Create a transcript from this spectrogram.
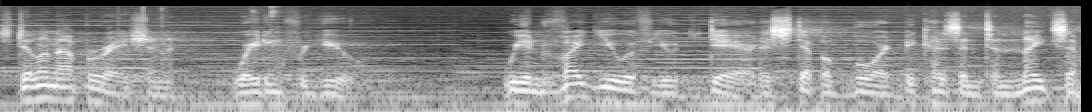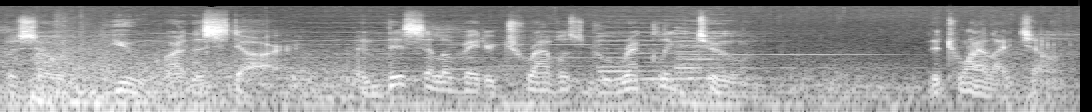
still in operation, waiting for you. We invite you, if you dare, to step aboard because in tonight's episode, you are the star. And this elevator travels directly to the Twilight Zone.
